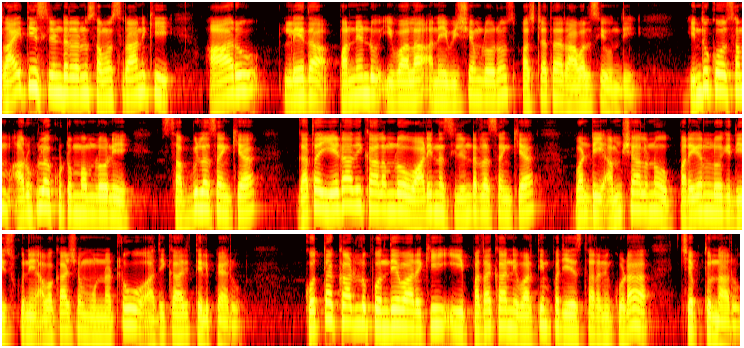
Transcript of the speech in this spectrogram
రాయితీ సిలిండర్లను సంవత్సరానికి ఆరు లేదా పన్నెండు ఇవ్వాలా అనే విషయంలోనూ స్పష్టత రావాల్సి ఉంది. ఇందుకోసం అర్హుల కుటుంబంలోని సభ్యుల సంఖ్య గత ఏడాది కాలంలో వాడిన సిలిండర్ల సంఖ్య వంటి అంశాలను పరిగణలోకి తీసుకునే అవకాశం ఉన్నట్లు అధికారి తెలిపారు. కొత్త కార్డులు పొందేవారికి ఈ పథకాన్ని వర్తింపజేస్తారని కూడా చెప్తున్నారు.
